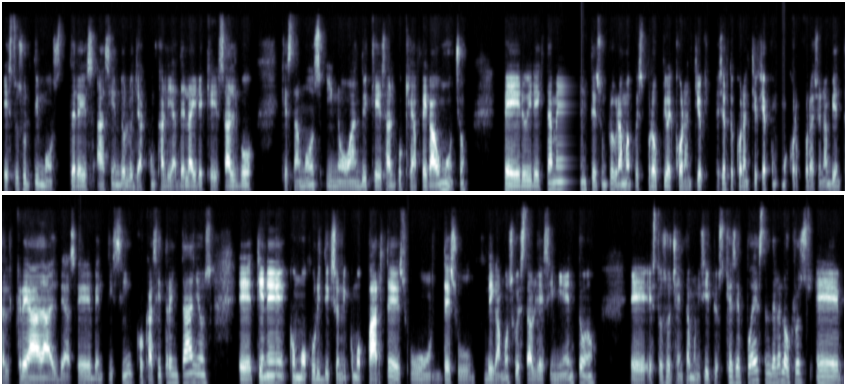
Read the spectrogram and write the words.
Estos últimos tres haciéndolo ya con calidad del aire, que es algo que estamos innovando y que es algo que ha pegado mucho pero directamente es un programa pues propio de Corantioquia, ¿es cierto? Corantioquia como corporación ambiental creada desde hace 25, casi 30 años, eh, tiene como jurisdicción y como parte de su, de su digamos, su establecimiento eh, estos 80 municipios, que se puede extender a otros, eh,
